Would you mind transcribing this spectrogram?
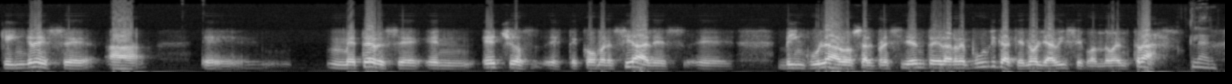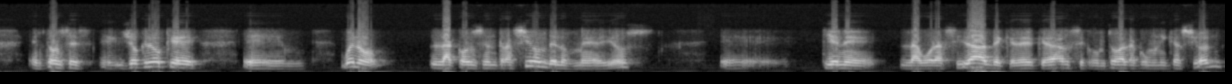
que ingrese a eh, meterse en hechos este, comerciales eh, vinculados al presidente de la República que no le avise cuando va a entrar. Claro. Entonces, eh, yo creo que, bueno, la concentración de los medios tiene la voracidad de querer quedarse con toda la comunicación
